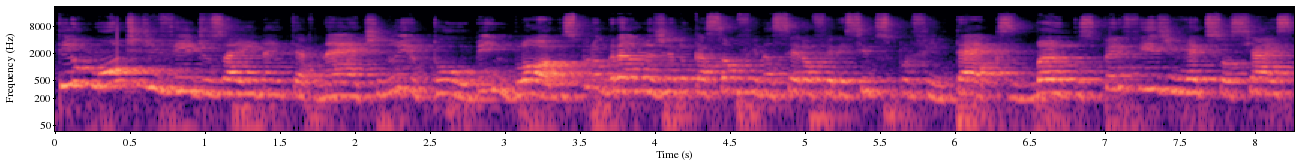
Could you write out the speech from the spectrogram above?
Tem um monte de vídeos aí na internet, no YouTube, em blogs, programas de educação financeira oferecidos por fintechs, bancos, perfis de redes sociais.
